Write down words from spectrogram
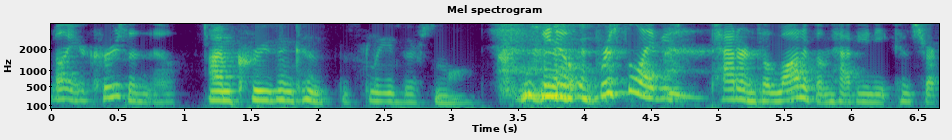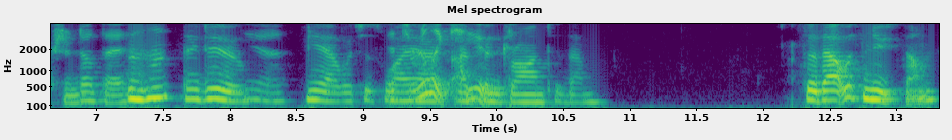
Well, you're cruising though. I'm cruising because the sleeves are small. You know, Bristol Ivy's patterns. A lot of them have unique construction, don't they? Mm-hmm, they do. Yeah. Yeah, which is why It's really I, I've been drawn to them. So that was Newsom.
